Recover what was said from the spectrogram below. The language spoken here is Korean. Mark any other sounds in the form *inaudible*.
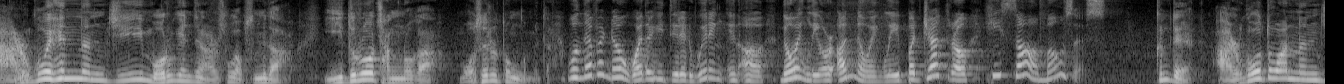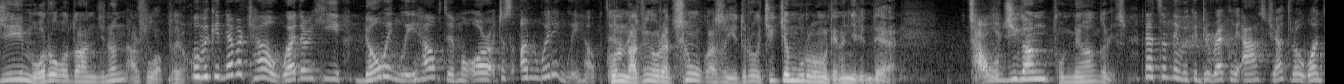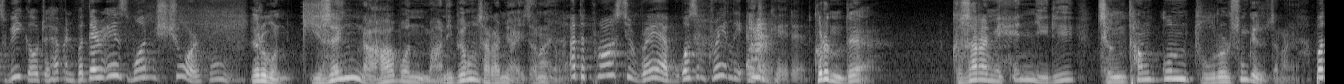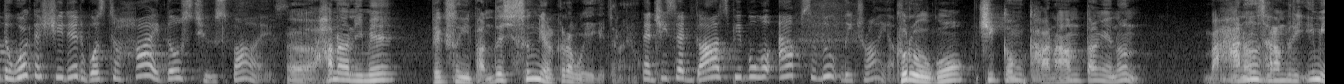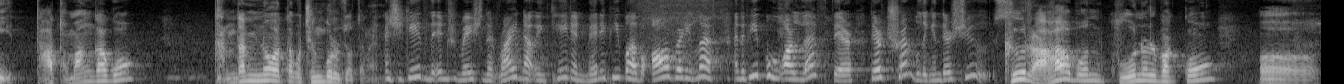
알고 했는지 모르겠는지는 알 수가 없습니다. 이드로 장로가 모세를 도운 겁니다. We'll never know whether he did it willing, in, uh, knowingly or unknowingly, but Jethro, he saw Moses. 근데 알고 도 왔는지 모르고 도 왔는지는 알 수가 없어요. But we can never tell whether he knowingly helped him or just unwittingly helped 그건 him. 나중에 우리가 천국 가서 이대로 직접 물어보면 되는 일인데 좌우지간 분명한 건 있습니다. That's something we could directly ask Jethro once we go to heaven, but there is one sure thing. 여러분 기생 라합은 많이 배운 사람이 아니잖아요. At the prostitute Rahab wasn't greatly educated, 그런데 그 사람이 한 일이 정탐꾼 둘을 숨겨줬잖아요. but the work that she did was to hide those two spies. 어, 하나님의 백성이 반드시 승리할 거라고 얘기했잖아요. Then she said, God's people will absolutely triumph. 그러고 지금 가나안 땅에는 많은 사람들이 이미 다 도망가고 간담이 녹았다고 정보를 줬잖아요. And she gave the information that right now in Canaan, many people have already left, and the people who are left there, they're trembling in their shoes. 그 라합은 구원을 받고 어,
